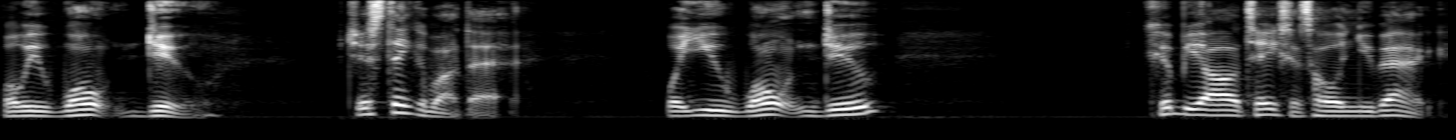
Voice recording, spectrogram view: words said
What we won't do. Just think about that. What you won't do could be all it takes is holding you back.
